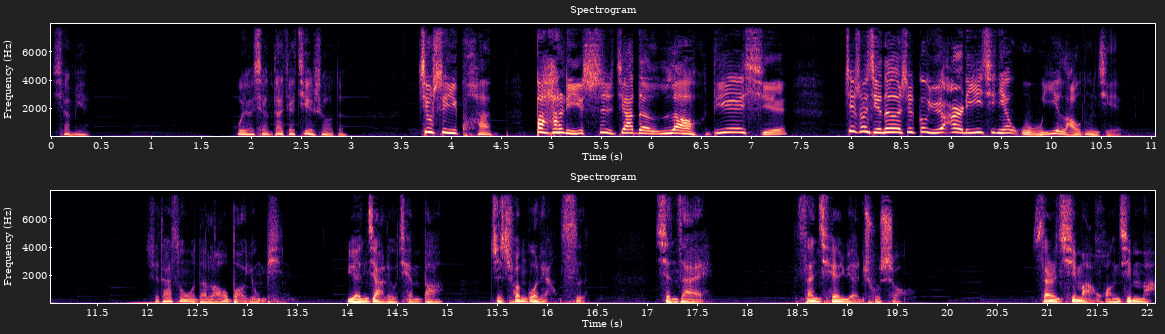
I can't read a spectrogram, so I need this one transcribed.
下面。我要向大家介绍的，就是一款巴黎世家的老爹鞋。这双鞋呢，是购于二零一七年五一劳动节，是他送我的劳保用品，原价六千八，只穿过两次，现在三千元出售，三十七码黄金码，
